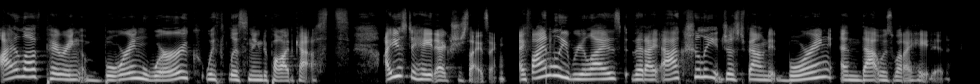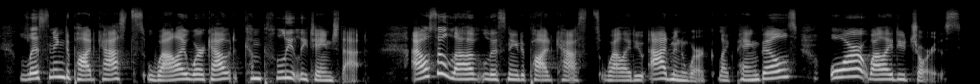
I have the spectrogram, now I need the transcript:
I love pairing boring work with listening to podcasts. I used to hate exercising. I finally realized that I actually just found it boring, and that was what I hated. Listening to podcasts while I work out completely changed that. I also love listening to podcasts while I do admin work, like paying bills, or while I do chores.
